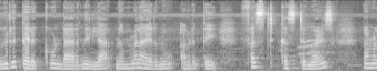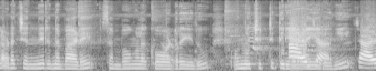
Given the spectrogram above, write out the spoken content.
ഒരു തിരക്കും ഉണ്ടായിരുന്നില്ല. നമ്മളായിരുന്നു അവിടുത്തെ ഫസ്റ്റ് കസ്റ്റമേഴ്സ് നമ്മൾ അവിടെ ചെന്നിരുന്ന പാടെ സംഭവങ്ങളൊക്കെ ഓർഡർ ചെയ്തു. ഒന്ന് ചുറ്റിത്തിരിയായി ഇറങ്ങി. ചായ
